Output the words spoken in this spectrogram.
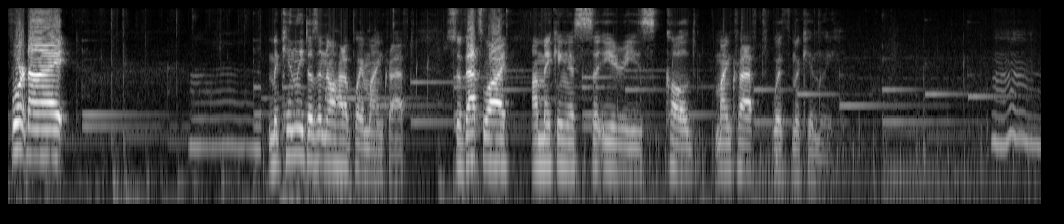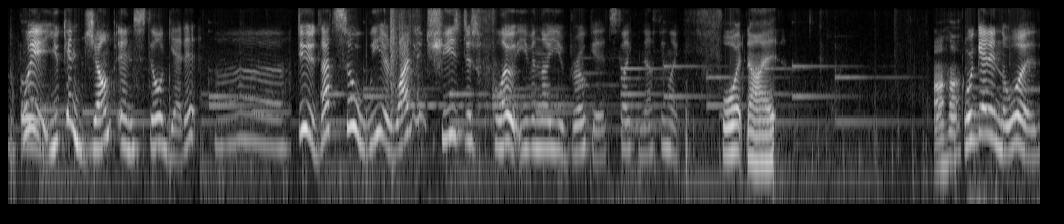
Fortnite. McKinley doesn't know how to play Minecraft, so that's why I'm making a series called Minecraft with McKinley. Wait, you can jump and still get it? Uh, dude, that's so weird. Why do trees just float even though you broke it? It's like nothing like Fortnite. Uh huh. We're getting the wood.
